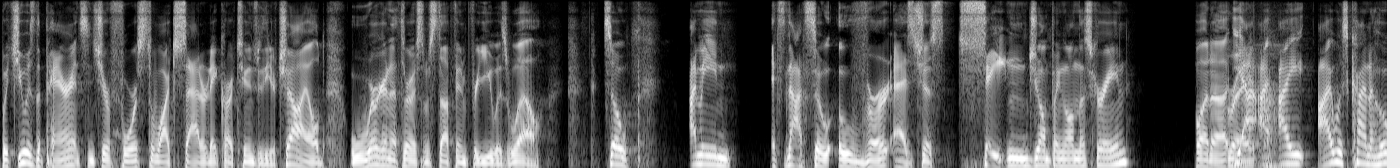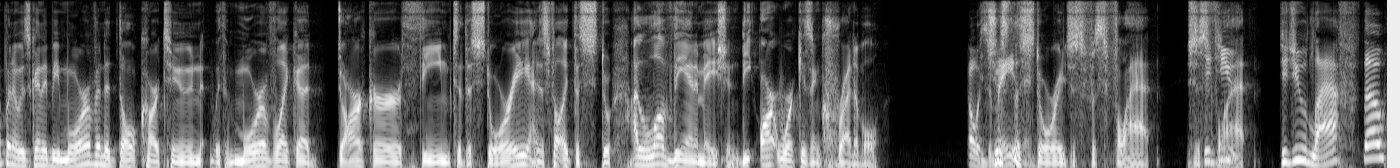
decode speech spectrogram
But you, as the parent, since you're forced to watch Saturday cartoons with your child, we're going to throw some stuff in for you as well. So, I mean, it's not so overt as just Satan jumping on the screen. But uh, yeah, I, I, I was kind of hoping it was going to be more of an adult cartoon with more of like a darker theme to the story. I just felt like the story. I love the animation. The artwork is incredible. Oh, it's, It's just amazing. the story just was flat. It's just Did you- flat. Did you laugh though?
